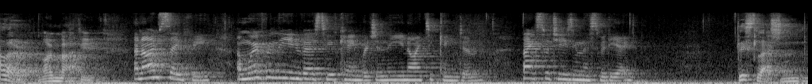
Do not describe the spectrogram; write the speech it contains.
Hello, I'm Matthew. And I'm Sophie, and we're from the University of Cambridge in the United Kingdom. Thanks for choosing this video. This lesson,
